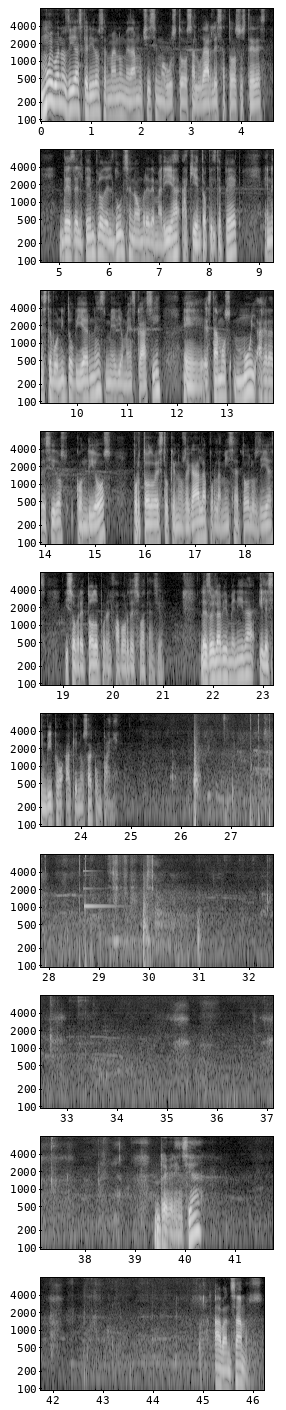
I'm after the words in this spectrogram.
Muy buenos días, queridos hermanos. Me da muchísimo gusto saludarles a todos ustedes desde el Templo del Dulce Nombre de María, aquí en Topiltepec, en este bonito viernes, medio mes casi. Eh, estamos muy agradecidos con Dios por todo esto que nos regala, por la misa de todos los días y sobre todo por el favor de su atención. Les doy la bienvenida y les invito a que nos acompañen. Reverencia. Avanzamos.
